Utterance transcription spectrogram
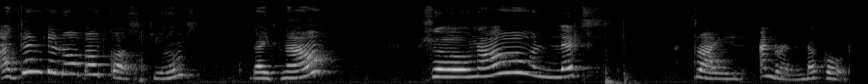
I think you know about costumes right now. So, now let's try and run the code.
